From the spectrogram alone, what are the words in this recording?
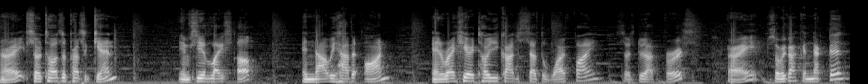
Alright, so it told us to press again. And see it lights up. And now we have it on. And right here it tells you guys to set the Wi-Fi. So let's do that first. Alright, so we got connected.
